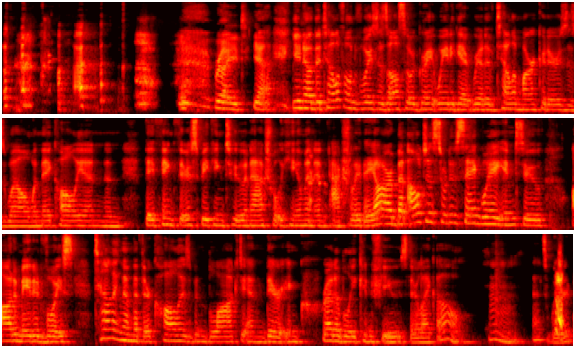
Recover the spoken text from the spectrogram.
right. Yeah. You know, the telephone voice is also a great way to get rid of telemarketers as well when they call in and they think they're speaking to an actual human and actually they are. But I'll just sort of segue into automated voice telling them that their call has been blocked and they're incredibly confused. They're like, oh, hmm, that's weird.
